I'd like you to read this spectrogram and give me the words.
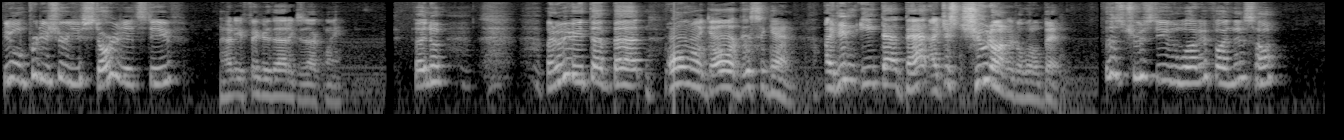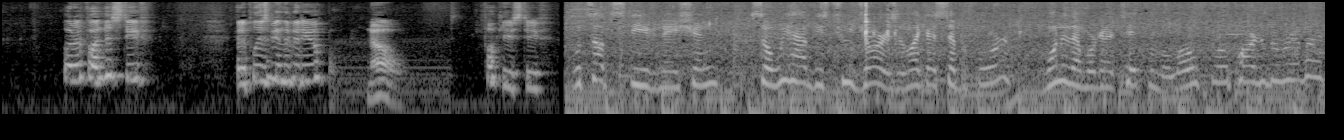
You know, I'm pretty sure you started it, Steve. How do you figure that exactly? I know... I know you ate that bat. Oh my god, this again. I didn't eat that bat, I just chewed on it a little bit. That's true, Steve. Why did I find this, huh? Why did I find this, Steve? Can I please be in the video? No. Fuck you, Steve. What's up, Steve Nation? So we have these two jars, and like I said before, one of them we're gonna take from the low flow part of the river,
